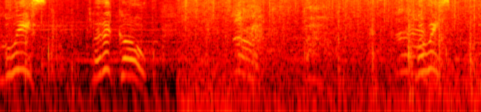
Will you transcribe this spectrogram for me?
Luis! Let it go! Luis!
